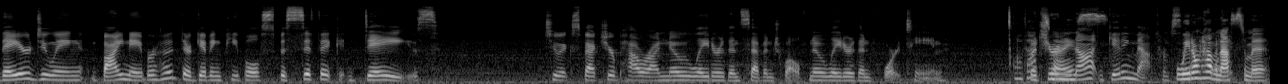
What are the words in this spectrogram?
they are doing by neighborhood, they're giving people specific days to expect your power on no later than 712, no later than 14. Oh, but you're nice. not getting that from We don't have an estimate.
